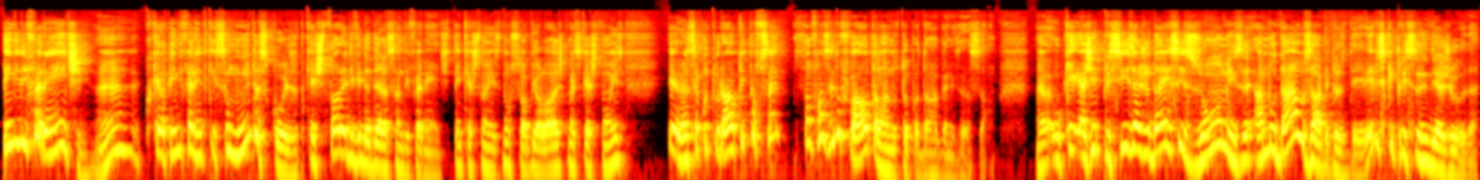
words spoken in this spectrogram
tem de diferente, né? O que ela tem de diferente, que são muitas coisas, porque a história de vida dela são diferentes. Tem questões não só biológicas, mas questões herança cultural que estão fazendo falta lá no topo da organização. Né? O que a gente precisa é ajudar esses homens a mudar os hábitos deles, eles que precisam de ajuda.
